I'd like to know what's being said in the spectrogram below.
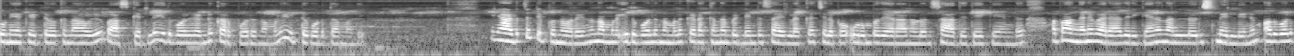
തുണിയൊക്കെ ഇട്ട് വെക്കുന്ന ആ ഒരു ബാസ്ക്കറ്റിൽ ഇതുപോലെ രണ്ട് കർപ്പൂരം നമ്മൾ ഇട്ട് കൊടുത്താൽ മതി. ഇനി അടുത്ത ടിപ്പ് എന്ന് പറയുന്നത് നമ്മൾ ഇതുപോലെ നമ്മൾ കിടക്കുന്ന ബെഡിന്റെ സൈഡിലൊക്കെ ചിലപ്പോൾ ഉറുമ്പ് കയറാനുള്ള ഒരു സാധ്യതയൊക്കെ ഉണ്ട് അപ്പോൾ അങ്ങനെ വരാതിരിക്കാൻ നല്ലൊരു സ്മെല്ലിനും അതുപോലെ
